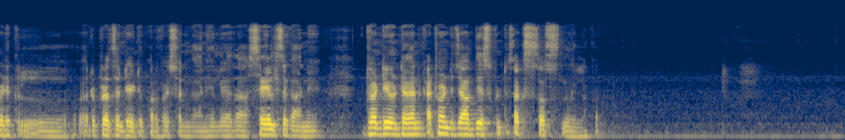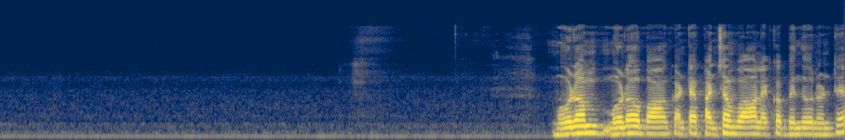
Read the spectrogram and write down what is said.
మెడికల్ రిప్రజెంటేటివ్ ప్రొఫెషన్ కానీ లేదా సేల్స్ కానీ ఇటువంటివి ఉంటాయి కనుక అటువంటి జాబ్ తీసుకుంటే సక్సెస్ వస్తుంది వీళ్ళకు. మూడో మూడో భావం కంటే పంచమ భావంలో ఎక్కువ బిందువులు ఉంటే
